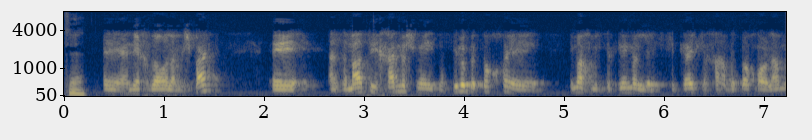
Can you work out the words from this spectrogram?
כן. אני אחזור על המשפט. אז אמרתי חד משמעית, אפילו בתוך, אם אנחנו מסתכלים על סקרי שכר בתוך העולם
